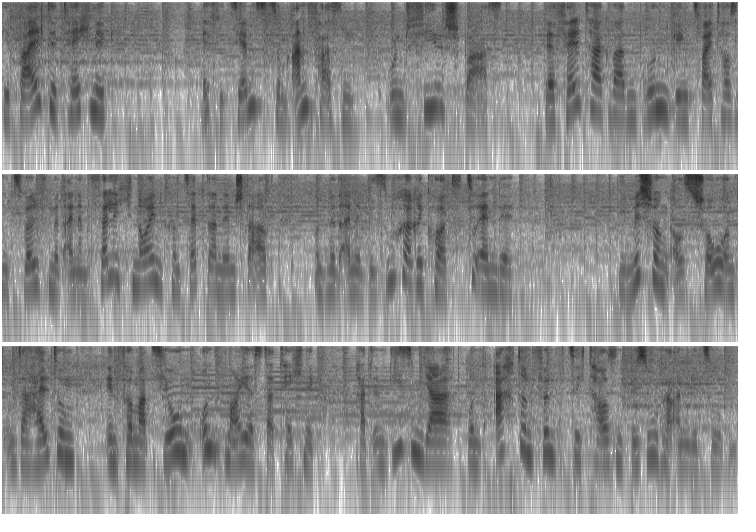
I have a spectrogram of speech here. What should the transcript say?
Geballte Technik, Effizienz zum Anfassen und viel Spaß. Der Feldtag Wadenbrunn ging 2012 mit einem völlig neuen Konzept an den Start und mit einem Besucherrekord zu Ende. Die Mischung aus Show und Unterhaltung, Information und neuester Technik hat in diesem Jahr rund 58.000 Besucher angezogen.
